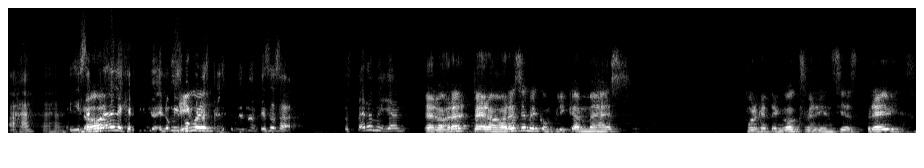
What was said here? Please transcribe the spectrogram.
ajá, ajá. Y está No. curada el ejercicio. Es lo mismo Sí, con las películas, ¿no? Empiezas a. Espérame, ya. Pero ahora, pero ahora se me complica más porque tengo experiencias previas.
